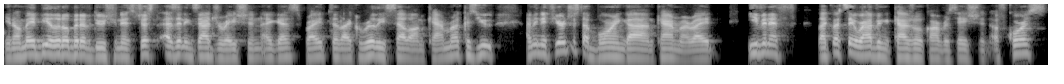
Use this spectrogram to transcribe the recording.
you know, maybe a little bit of douchiness, just as an exaggeration, I guess, right? To like really sell on camera. Cause you, I mean, if you're just a boring guy on camera, right? Even if, like, let's say we're having a casual conversation, of course,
